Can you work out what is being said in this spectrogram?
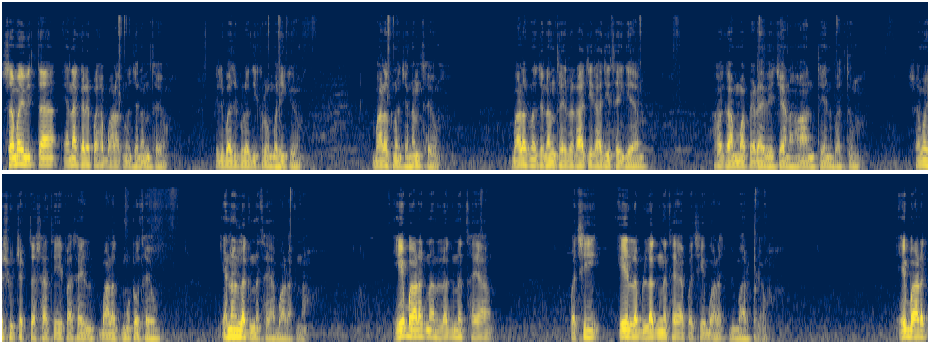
સમય વીતતા એના ઘરે પાછા બાળકનો જન્મ થયો. પેલી બાજુ પેલો દીકરો મરી ગયો. બાળકનો જન્મ થયો. બાળકનો જન્મ થયો એટલે રાજી રાજી થઈ ગયા. આખા ગામમાં પેડા વેચ્યા આન તેન બધું. સમય સૂચકતા સાથે એ પાછા બાળક મોટો થયો. એના લગ્ન થયા બાળકના. એ બાળકના લગ્ન થયા પછી એ લગ- લગ્ન થયા પછી એ બાળક બીમાર પડ્યો. એ બાળક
